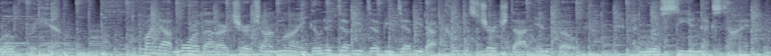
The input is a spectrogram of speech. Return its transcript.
world for Him? To find out more about our church online, go to www.compasschurch.info, and we'll see you next time.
